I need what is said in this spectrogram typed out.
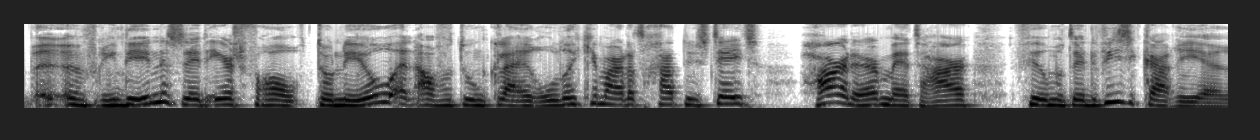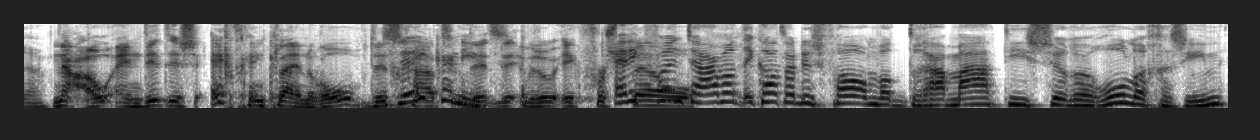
een vriendin. Ze deed eerst vooral toneel en af en toe een klein rolletje, maar dat gaat nu steeds harder met haar film- en televisiecarrière. Nou, en dit is echt geen kleine rol. Dit Zeker gaat, niet. Dit, ik bedoel, ik voorspel... En ik vind haar, want ik had haar dus vooral een wat dramatischere rollen gezien.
